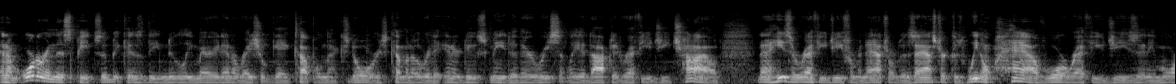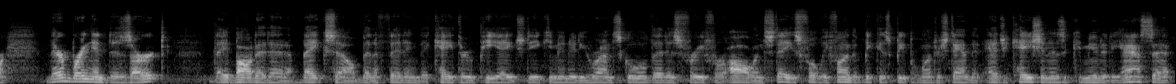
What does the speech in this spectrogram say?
and I'm ordering this pizza because the newly married interracial gay couple next door is coming over to introduce me to their recently adopted refugee child. Now, he's a refugee from a natural disaster because we don't have war refugees anymore. They're bringing dessert. They bought it at a bake sale benefiting the K through PhD community run school that is free for all and stays fully funded because people understand that education is a community asset.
